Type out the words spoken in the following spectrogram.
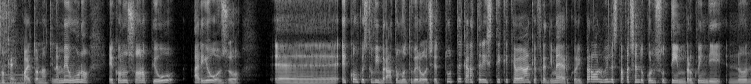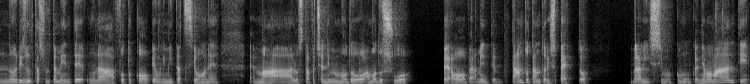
Ok, qua è tornato in M1 e con un suono più arioso eh, e con questo vibrato molto veloce. Tutte caratteristiche che aveva anche Freddie Mercury, però lui le sta facendo col suo timbro, quindi non, non risulta assolutamente una fotocopia, un'imitazione, eh, ma lo sta facendo modo, a modo suo. Però veramente tanto tanto rispetto. Bravissimo. Comunque andiamo avanti.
